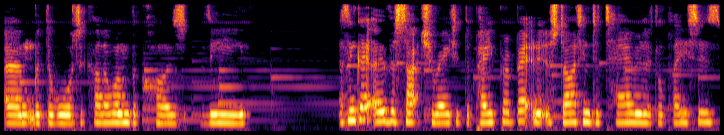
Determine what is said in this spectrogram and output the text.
um, with the watercolor one because the I think I oversaturated the paper a bit and it was starting to tear in little places,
